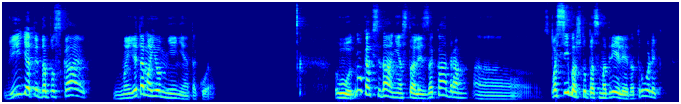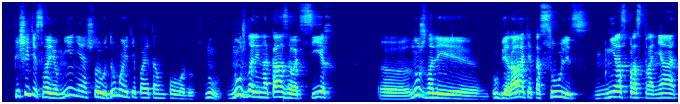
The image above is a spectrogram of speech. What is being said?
видят и допускают. Это мое мнение такое. Вот. Ну, как всегда, они остались за кадром. А, спасибо, что посмотрели этот ролик. Пишите свое мнение, что вы думаете по этому поводу. Ну, нужно ли наказывать всех, э, нужно ли убирать это с улиц, не распространять.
